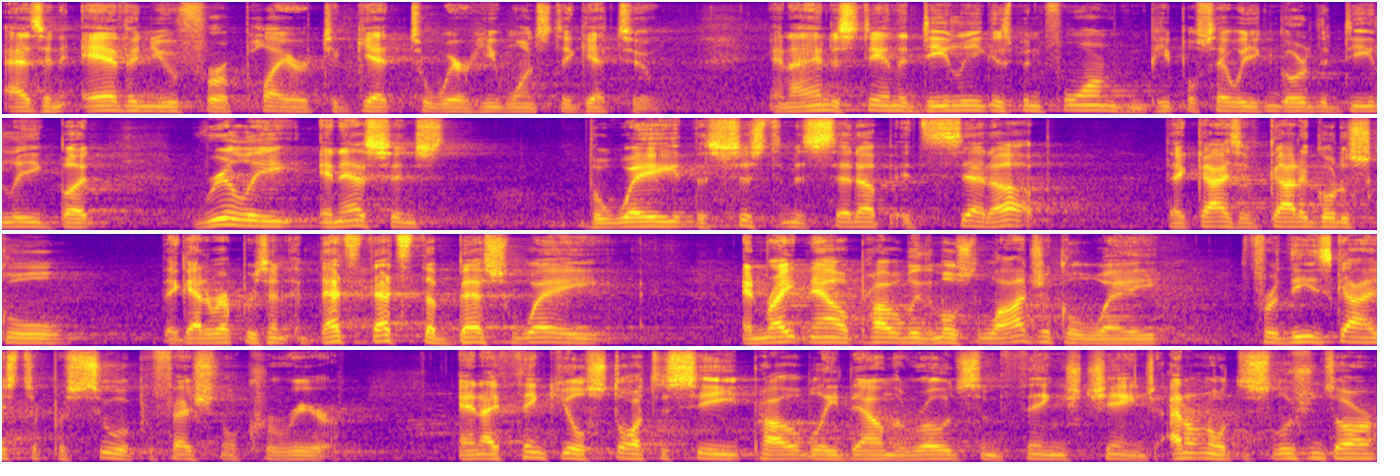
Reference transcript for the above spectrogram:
as an avenue for a player to get to where he wants to get to. And I understand the D League has been formed, and people say, well, you can go to the D League, but really, in essence, the way the system is set up, it's set up that guys have got to go to school, they got to represent. That's, that's the best way, and right now, probably the most logical way for these guys to pursue a professional career. And I think you'll start to see probably down the road some things change. I don't know what the solutions are,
